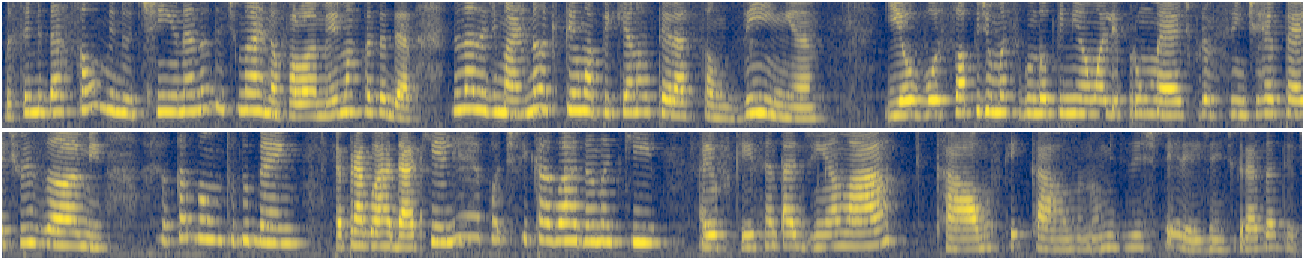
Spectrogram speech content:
você me dá só um minutinho, não é nada demais não. Falou a mesma coisa dela. Não é nada demais não, é que tem uma pequena alteraçãozinha. E eu vou só pedir uma segunda opinião ali para um médico para ver se a gente repete o exame. Aí eu, tá bom, tudo bem. É para aguardar aqui? Ele, é, pode ficar aguardando aqui. Aí eu fiquei sentadinha lá, calma, fiquei calma, não me desesperei, gente, graças a Deus.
